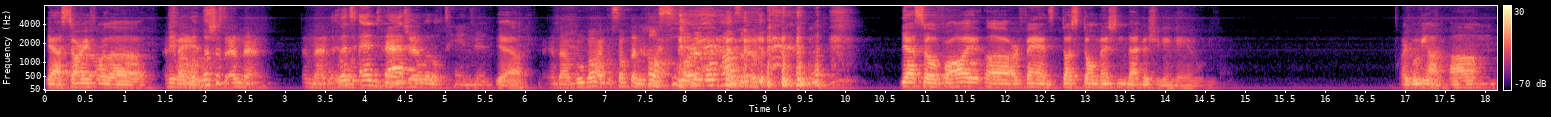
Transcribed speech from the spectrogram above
yeah. Sorry for the Anyway, let- fans. let's just end that. And that Let's little end that little tangent. Yeah. and uh, move on to something else a little bit more positive. yeah, so for all uh, our fans, just don't mention that Michigan game. We'll be fine. All right, moving on. Um,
